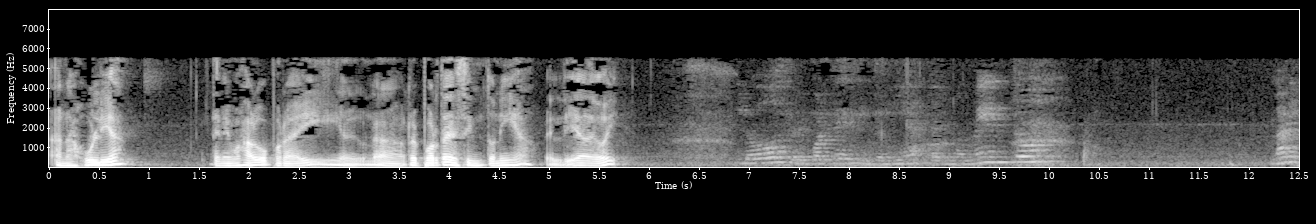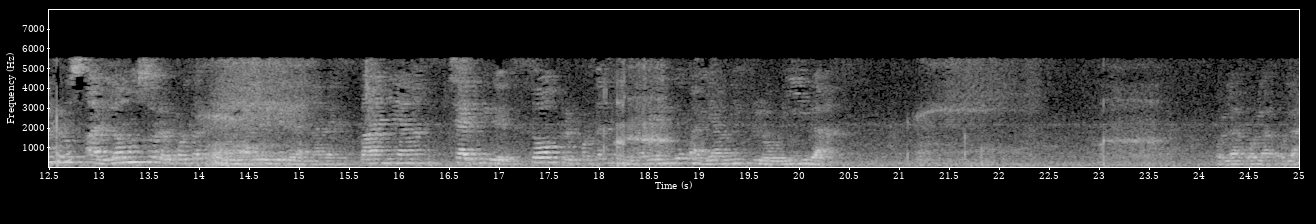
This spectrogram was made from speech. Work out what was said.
Ana Julia, ¿Tenemos algo por ahí, un reporte de sintonía el día de hoy? Los reportes de sintonía hasta el momento. Maricruz Alonso reporta sintonía desde Granada, España. Charity del SOC reporta sintonía desde Miami, Florida. Hola, hola, hola.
